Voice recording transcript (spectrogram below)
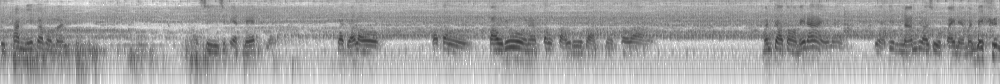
สุดท่อนนี้ก็ประมาณ 41 เมตรนะครับก็เดี๋ยวเราก็ต้องเป่าดูนะครับ ต้องเป่าดูก่อนนะเพราะว่า มันจะต่อไม่ได้นะเนี่ยที่น้ำที่เราสูบไปเนี่ยมันไม่ขึ้น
